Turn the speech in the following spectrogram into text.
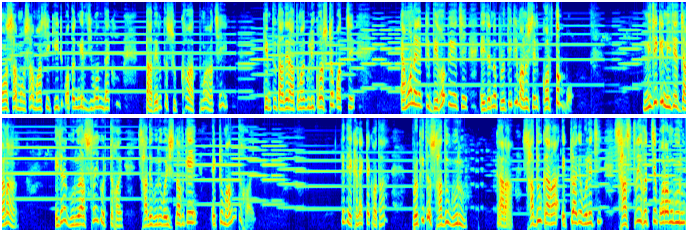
মশা মশা, মাসি, কীট, পতঙ্গের জীবন দেখো। তাদেরও তো সূক্ষ্ম আত্মা আছে, কিন্তু তাদের আত্মাগুলি কষ্ট পাচ্ছে। এমন এক একটি দেহ পেয়েছে, এই জন্য প্রতিটি মানুষের কর্তব্য নিজেকে নিজে জানা, এই জন্য গুরু আশ্রয় করতে হয়। সাধুগুরু বৈষ্ণবকে একটু মানতে হয়। কিন্তু এখানে একটা কথা, প্রকৃত সাধু গুরু কারা? সাধু কারা? একটু আগে বলেছি, শাস্ত্রই হচ্ছে পরম গুরু।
